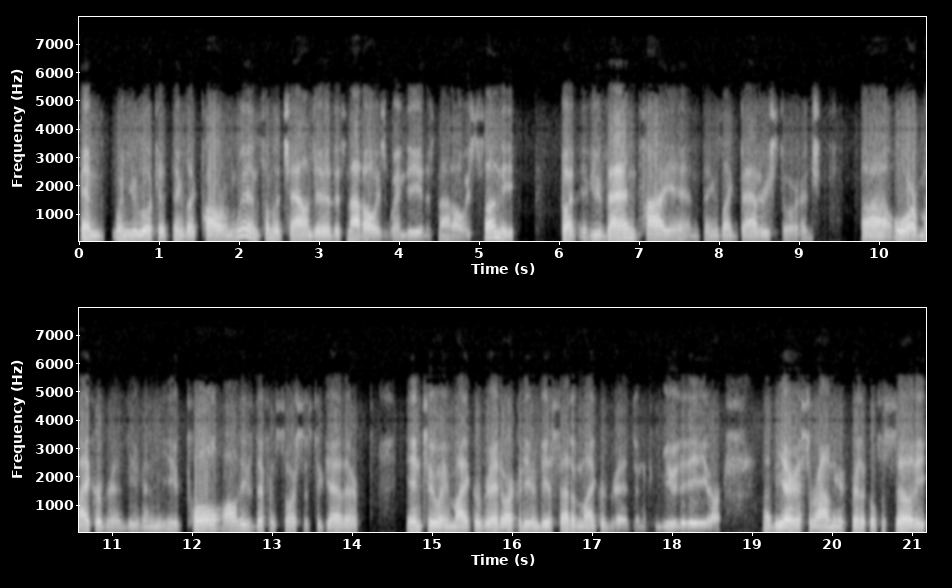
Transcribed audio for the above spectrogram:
And when you look at things like power and wind, some of the challenges it's not always windy and it's not always sunny. But if you then tie in things like battery storage uh, or microgrids, even you pull all these different sources together into a microgrid, or it could even be a set of microgrids in a community or uh, the area surrounding a critical facility.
